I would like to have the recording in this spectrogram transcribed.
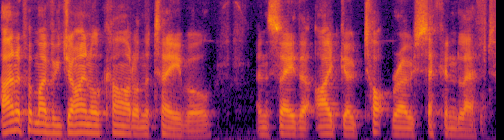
I'm gonna put my vaginal card on the table and say that I'd go top row, second left.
